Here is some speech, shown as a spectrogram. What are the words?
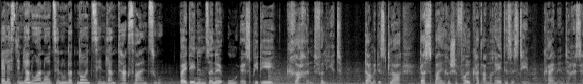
Er lässt im Januar 1919 Landtagswahlen zu, bei denen seine USPD krachend verliert. Damit ist klar, das bayerische Volk hat am Rätesystem kein Interesse.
